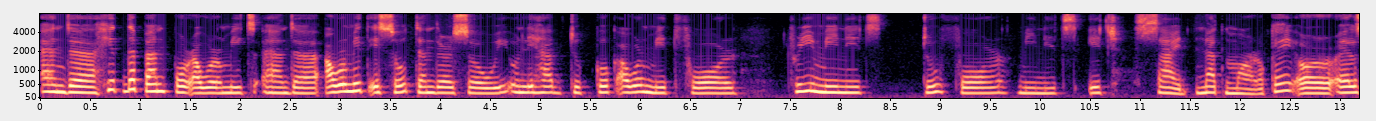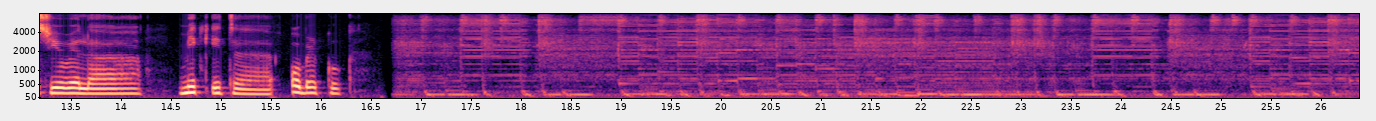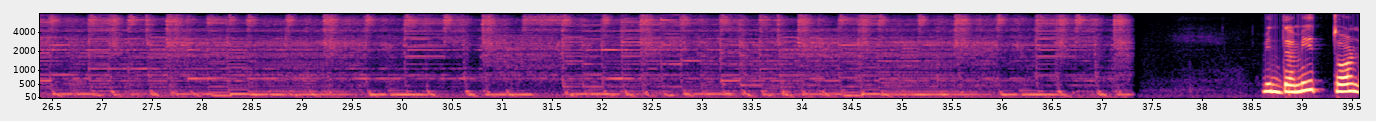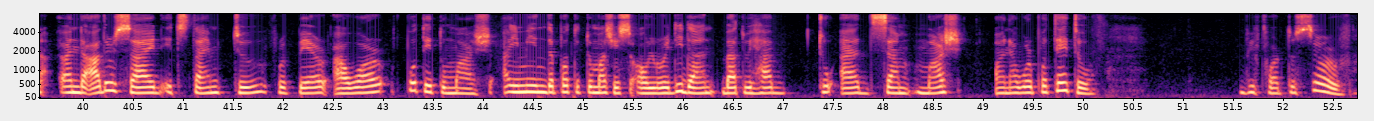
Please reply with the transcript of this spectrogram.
And uh, heat the pan for our meat. And uh, our meat is so tender so we only have to cook our meat for 3 minutes to 4 minutes each side not more okay? Or else you will uh, make it uh, overcook When the meat turn on the other side, it's time to prepare our potato mash. I mean the potato mash is already done, but we have to add some mâche on our potato before to serve.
